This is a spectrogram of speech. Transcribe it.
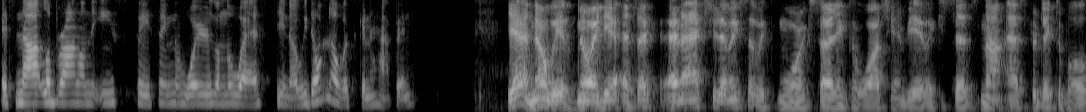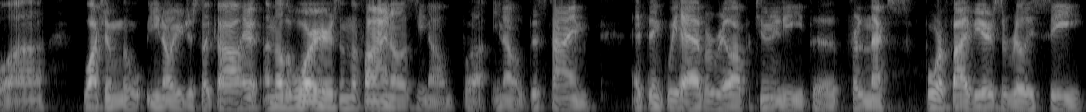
It's not LeBron on the East facing the Warriors on the West. You know, we don't know what's going to happen. Yeah, no, we have no idea. It's like, and actually, that makes it like more exciting to watch the NBA. Like you said, it's not as predictable. Uh, watching the, you know, you're just like, oh, another Warriors in the finals, you know. But you know, this time, I think we have a real opportunity to for the next four or five years to really see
